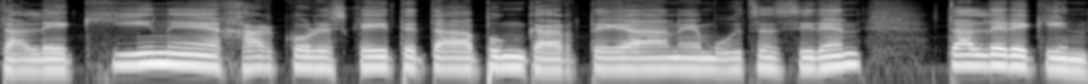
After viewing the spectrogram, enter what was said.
talekin e, hardcore skate eta punk artean e, mugitzen ziren talderekin.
